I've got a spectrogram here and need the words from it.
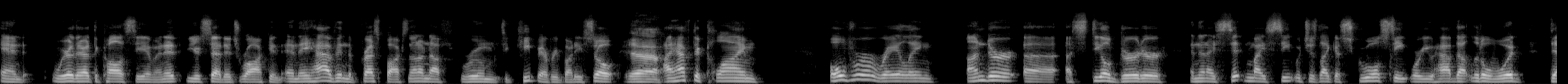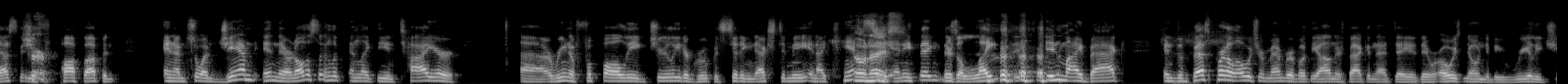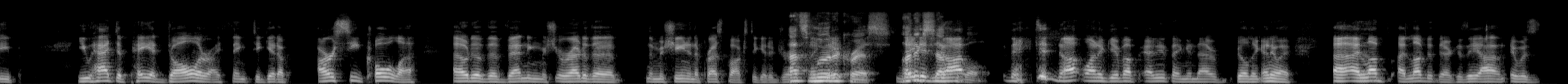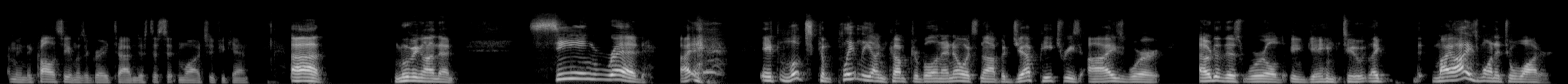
And we're there at the Coliseum and it you said it's rocking. And they have in the press box not enough room to keep everybody. So yeah, I have to climb over a railing under uh, a steel girder. And then I sit in my seat, which is like a school seat where you have that little wood desk that sure. you pop up and and I'm so I'm jammed in there, and all of a sudden, look, and like the entire uh, Arena Football League cheerleader group is sitting next to me, and I can't oh, nice. see anything. There's a light in my back. And the best part I'll always remember about the Islanders back in that day is they were always known to be really cheap. You had to pay a dollar, I think, to get a RC cola out of the vending machine or out of the, the machine in the press box to get a drink. That's like ludicrous. They, they Unacceptable. Did not, they did not want to give up anything in that building. Anyway, uh, I loved I loved it there because the uh, it was I mean the Coliseum was a great time just to sit and watch if you can. Uh, moving on then. Seeing red. I it looks completely uncomfortable. And I know it's not, but Jeff Petry's eyes were out of this world in game two. Like my eyes wanted to water.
